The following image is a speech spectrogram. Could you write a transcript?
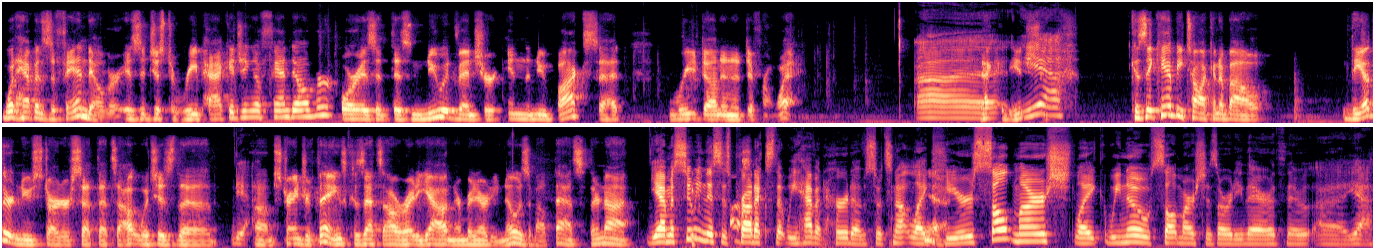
what happens to Phandelver? Is it just a repackaging of Phandelver, or is it this new adventure in the new box set redone in a different way? Uh, could be interesting. yeah. Because they can't be talking about the other new starter set that's out, which is the Yeah. um, Stranger Things, because that's already out and everybody already knows about that. So they're not. Yeah, I'm assuming this is products that we haven't heard of, so it's not like Yeah. here's Salt Marsh. Like we know Salt Marsh is already there. There, uh, yeah.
